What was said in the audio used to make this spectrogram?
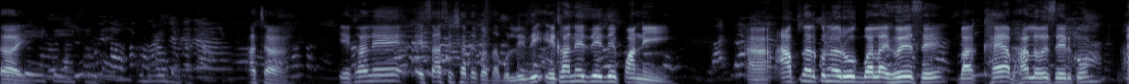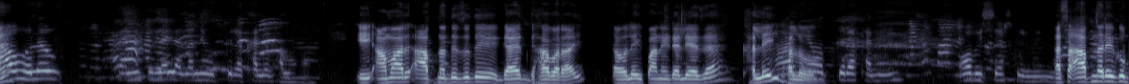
তাই। আচ্ছা এখানে চাষির সাথে কথা বললি যে এখানে যে যে পানি আপনার কোনো রোগ বালাই হয়েছে বা খায়া ভালো হয়েছে এরকম? হ্যাঁ? পানি এই আমার আপনাদের যদি গায়ে ঘা বাড়ায় তাহলে এই পানিটা লিয়ে যায় খালেই ভালো। আচ্ছা আপনার এরকম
